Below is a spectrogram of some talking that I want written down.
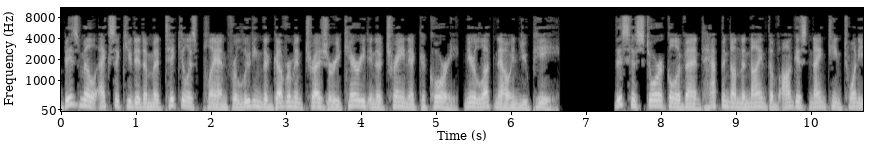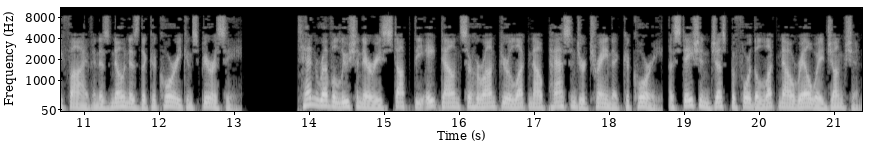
Bismil executed a meticulous plan for looting the government treasury carried in a train at Kakori, near Lucknow in UP. This historical event happened on 9 August 1925 and is known as the Kakori conspiracy. Ten revolutionaries stopped the eight-down Saharanpur-Lucknow passenger train at Kakori, a station just before the Lucknow railway junction.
